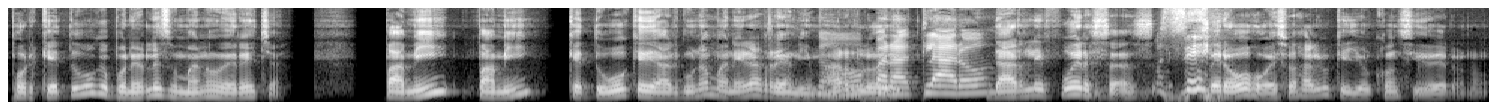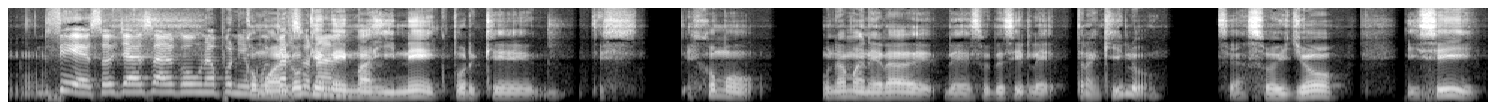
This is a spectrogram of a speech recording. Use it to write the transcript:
¿por qué tuvo que ponerle su mano derecha? Para mí, para mí, que tuvo que de alguna manera reanimarlo, No, para, claro. darle fuerzas. Sí. Pero ojo, eso es algo que yo considero, ¿no? No- Sí, eso ya es algo, una opinión como muy algo personal. que me imaginé, porque es, es como una manera de, de Jesús decirle, tranquilo, o sea, soy yo. Y sí,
